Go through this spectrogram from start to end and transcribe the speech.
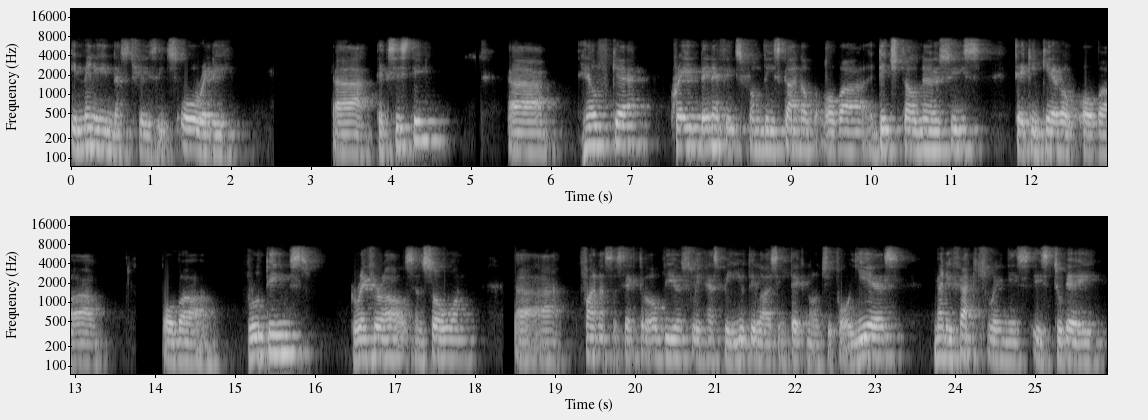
in many industries it's already uh, existing. Uh, healthcare, great benefits from these kind of, of uh, digital nurses taking care of, of, uh, of uh, routines, referrals, and so on. Uh, financial sector obviously has been utilizing technology for years. Manufacturing is, is today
